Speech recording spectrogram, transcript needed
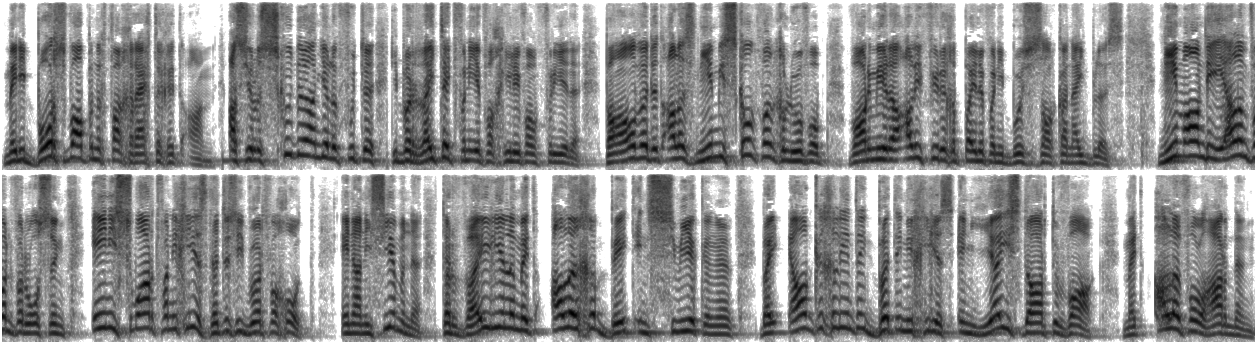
met die borswapen van geregtigheid aan. As julle skoene aan julle voete die bereidheid van die evangelie van vrede. Behalwe dit alles, neem die skild van geloof op, waarmee jy al die vuurige pile van die bose sal kan uitblus. Neem aan die helm van verlossing en die swaard van die gees. Dit is die woord van God." En dan die sewende, terwyl julle met alle gebed en smekinge by elke geleentheid bid in die gees en juis daartoe waak met alle volharding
